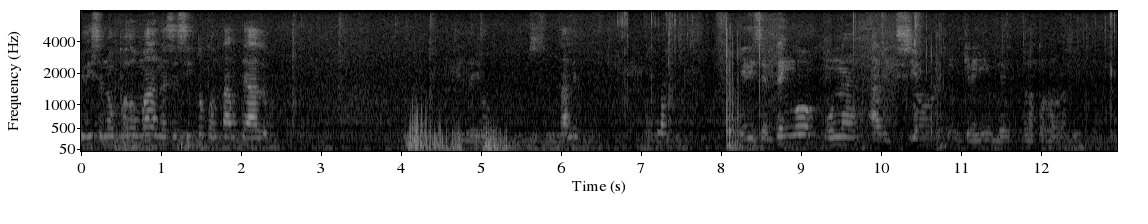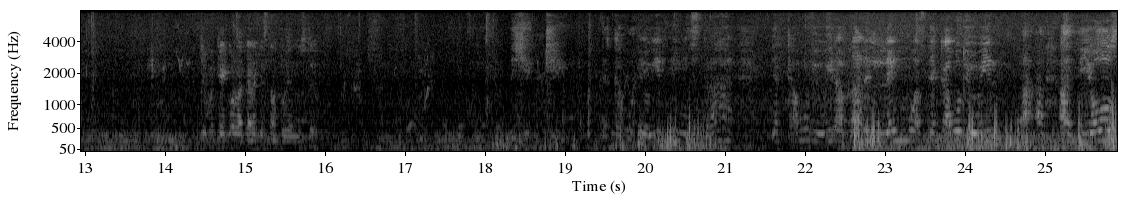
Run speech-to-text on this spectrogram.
Y dice, no puedo más, necesito contarte algo. Y le digo, pues, dale. Y dice, tengo una adicción increíble a la pornografía. Yo me quedé con la cara que están poniendo ustedes. Dije, ¿qué? Te acabo de oír ministrar, te acabo de oír hablar en lenguas, te acabo de oír a, a Dios,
